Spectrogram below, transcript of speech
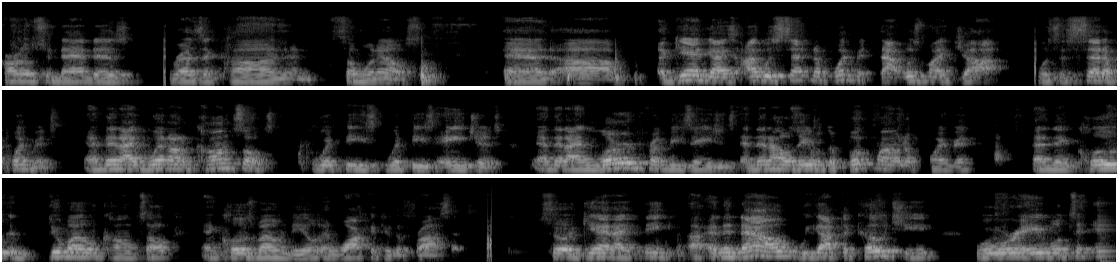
Carlos Hernandez, Reza Khan, and someone else. And um, again, guys, I was setting appointments. That was my job was to set appointments. And then I went on consults with these with these agents, and then I learned from these agents, and then I was able to book my own appointment, and then close and do my own consult and close my own deal and walk into the process. So again, I think, uh, and then now we got the coaching where we're able to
